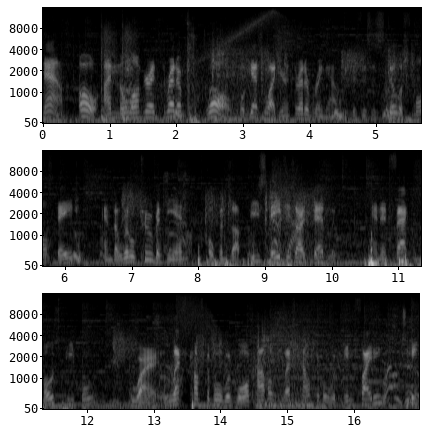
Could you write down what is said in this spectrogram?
Now, oh, I'm no longer in threat of wall. Well, guess what? You're in threat of ring out because this is still a small stage, and the little tube at the end opens up. These stages are deadly, and in fact, most people who are less comfortable with wall combos, less comfortable with infighting, hate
